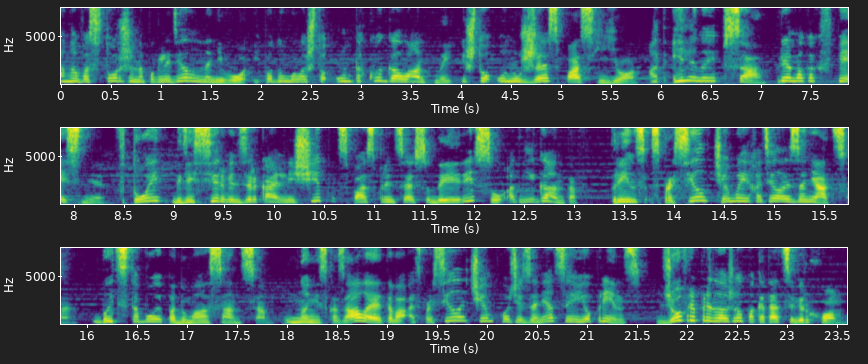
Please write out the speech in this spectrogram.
Она восторженно поглядела на него и подумала, что он такой галантный и что он уже спас ее. От Илина и пса, прямо как в песне, в той, где Сирвин Зеркальный Щит спас принцессу Дейрису от гигантов. Принц спросил, чем бы ей хотелось заняться. «Быть с тобой», — подумала Санса, но не сказала этого, а спросила, чем хочет заняться ее принц. Джоффри предложил покататься верхом.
